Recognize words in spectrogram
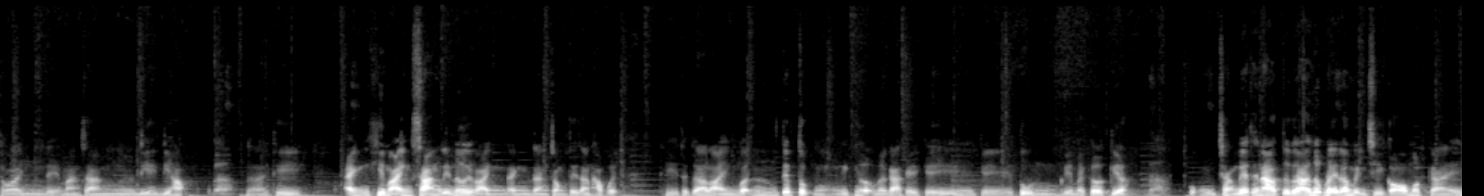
cho anh để mang sang đi đi học Vâng. đấy thì anh khi mà anh sang đến nơi và anh anh đang trong thời gian học ấy thì thực ra là anh vẫn tiếp tục nghịch ngợm với cả cái cái cái tool game maker kia Vâng. cũng chẳng biết thế nào thực ra lúc đấy là mình chỉ có một cái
